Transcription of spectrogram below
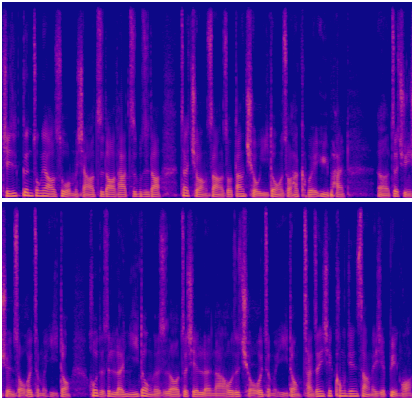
其实更重要的是，我们想要知道他知不知道在球场上的时候，当球移动的时候，他可不可以预判，呃，这群选手会怎么移动，或者是人移动的时候，这些人啊，或是球会怎么移动，产生一些空间上的一些变化。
